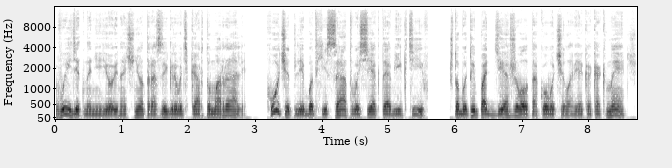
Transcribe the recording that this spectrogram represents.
выйдет на нее и начнет разыгрывать карту морали? Хочет ли Бадхисатва секты объектив, чтобы ты поддерживал такого человека, как Нэч?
